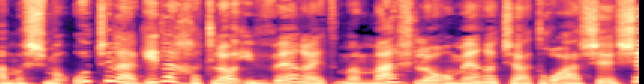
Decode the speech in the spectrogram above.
המשמעות של להגיד לך את לא עיוורת ממש לא אומרת שאת רואה 6-6.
